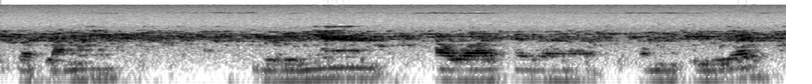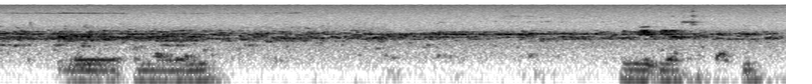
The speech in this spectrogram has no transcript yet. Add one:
setelah lama ya. Dulunya awal saya pertama keluar di penggalian ini dia seperti ini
